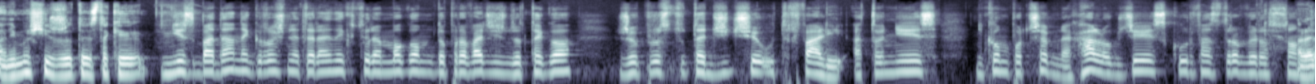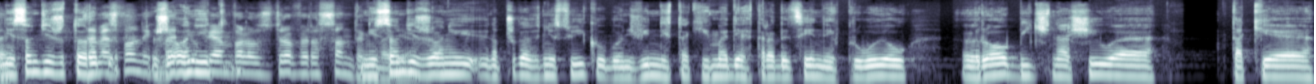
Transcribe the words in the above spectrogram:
A nie myślisz, że to jest takie... Niezbadane, groźne tereny, które mogą doprowadzić do tego, że po prostu ta dzicz się utrwali, a to nie jest nikomu potrzebne. Halo, gdzie jest kurwa zdrowy rozsądek? Ale nie sądzisz, że to... Zamiast wolnych że mediów oni... ja bym wolał zdrowy rozsądek. Nie sądzisz, że oni na przykład w Newsweeku bądź w innych takich mediach tradycyjnych próbują robić na siłę takie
